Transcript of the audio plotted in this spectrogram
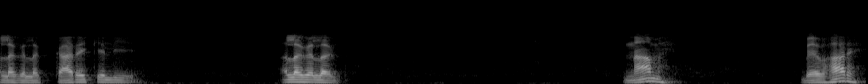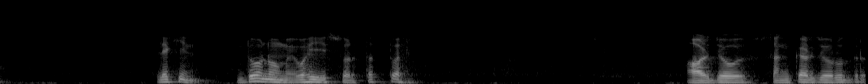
अलग अलग कार्य के लिए अलग अलग नाम है, व्यवहार है, लेकिन दोनों में वही ईश्वर तत्व है। और जो शंकर, जो रुद्र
